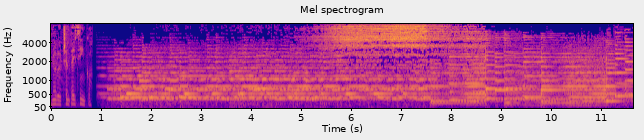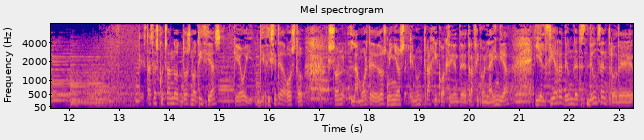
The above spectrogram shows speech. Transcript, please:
985. Estás escuchando dos noticias que hoy, 17 de agosto, son la muerte de dos niños en un trágico accidente de tráfico en la India y el cierre de un, de un centro de,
